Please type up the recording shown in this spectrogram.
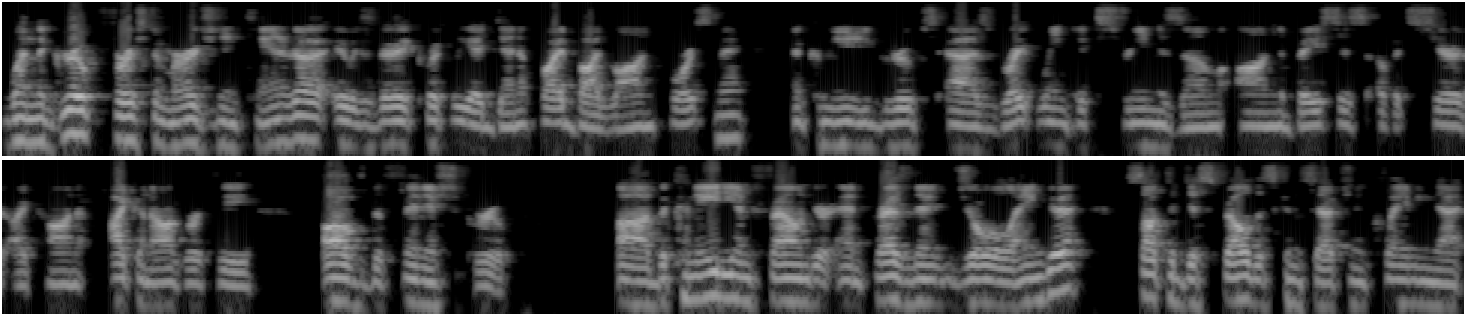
When the group first emerged in Canada, it was very quickly identified by law enforcement and community groups as right-wing extremism on the basis of its shared icon iconography of the Finnish group. Uh, the Canadian founder and president, Joel Angott, sought to dispel this conception, claiming that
